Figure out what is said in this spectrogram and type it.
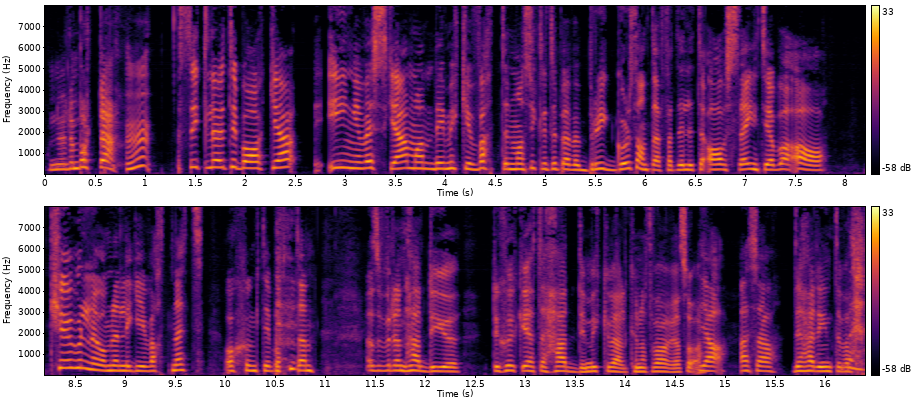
Nu är den borta. Cyklar tillbaka, ingen väska, man, det är mycket vatten, man cyklar typ över bryggor och sånt där för att det är lite avstängt. Jag bara, ja, kul nu om den ligger i vattnet och sjunker i botten. Alltså för den hade ju, det sjuka är att det hade mycket väl kunnat vara så. ja, alltså, Det hade inte varit,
